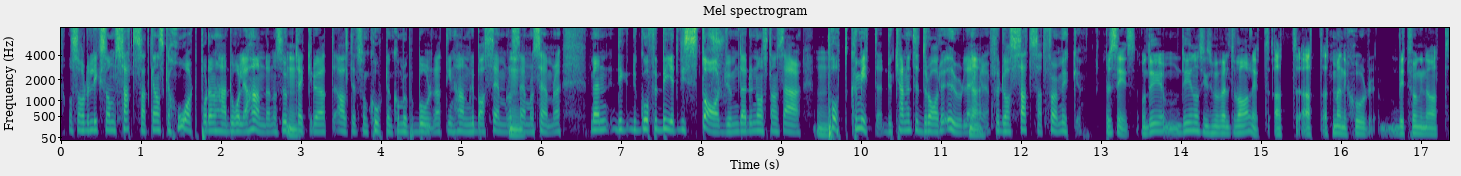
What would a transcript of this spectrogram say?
Och så har du liksom satsat ganska hårt på den här dåliga handen och så Mm. upptäcker du att allt eftersom korten kommer upp på bordet att din hand blir bara sämre och Mm. sämre och sämre. Men det, du går förbi ett visst stadium där du någonstans är pot committed. Du kan inte dra det ur längre Nej. för du har satsat för mycket. Precis, och det, det är något som är väldigt vanligt. Att, att, att människor blir tvungna att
